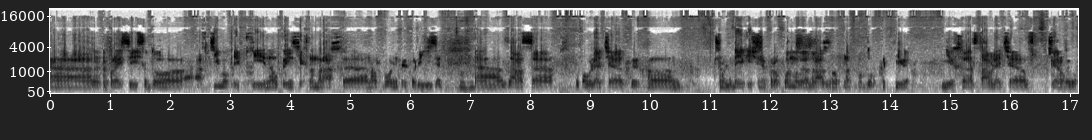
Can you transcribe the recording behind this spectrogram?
е, репресії щодо автівок, які на українських номерах е, на окупованій території їздять. Е, Зараз е, ловлять е, тих е, ну, людей, які ще не переоформили одразу на блокпості їх е, ставлять е, в чергу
